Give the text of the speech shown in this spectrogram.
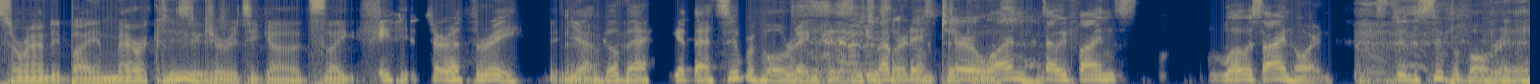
surrounded by American Dude. security guards. Like, Ace Ventura 3. yeah. Go back and get that Super Bowl ring. Because It's just remember like, at Ace I'm Ventura taking 1? this. That's how he finds Lois Einhorn. Let's do the Super Bowl ring.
